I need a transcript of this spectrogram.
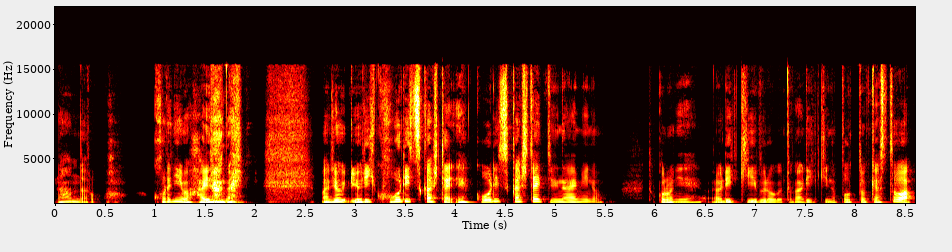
なんだろう。これには入らないまあよ。より効率化したいね。効率化したいっていう悩みのところにね、リッキーブログとかリッキーのポッドキャストは、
